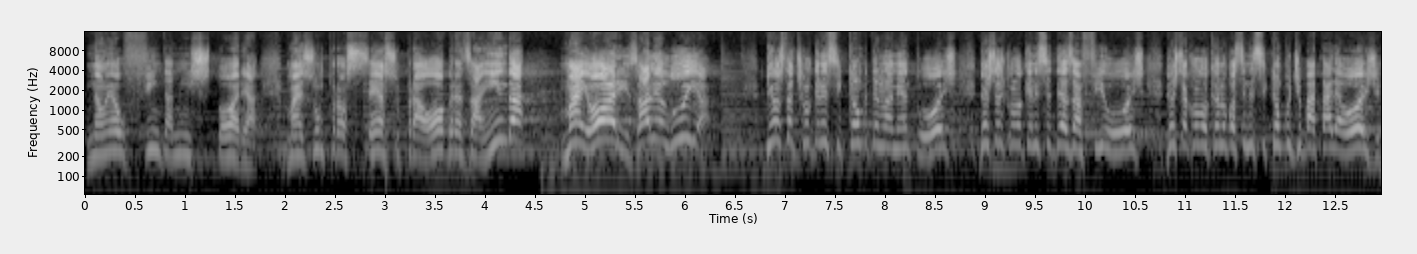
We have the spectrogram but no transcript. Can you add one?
não é o fim da minha história, mas um processo para obras ainda maiores. Aleluia! Deus está te colocando nesse campo de treinamento hoje. Deus está te colocando nesse desafio hoje. Deus está colocando você nesse campo de batalha hoje.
